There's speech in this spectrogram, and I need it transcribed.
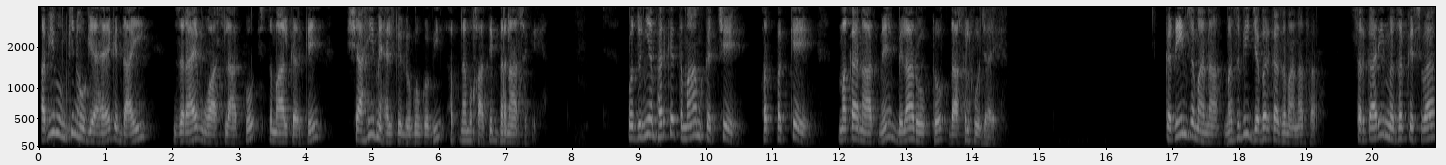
اب یہ ممکن ہو گیا ہے کہ دائی ذرائع مواصلات کو استعمال کر کے شاہی محل کے لوگوں کو بھی اپنا مخاطب بنا سکے۔ وہ دنیا بھر کے تمام کچے اور پکے مکانات میں بلا روک ٹوک داخل ہو جائے۔ قدیم زمانہ مذہبی جبر کا زمانہ تھا۔ سرکاری مذہب کے سوا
